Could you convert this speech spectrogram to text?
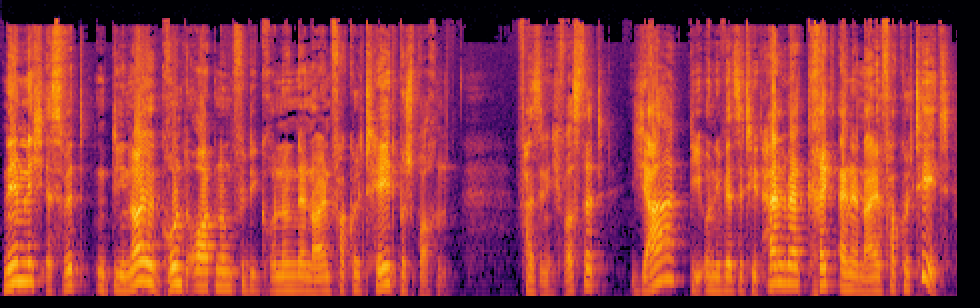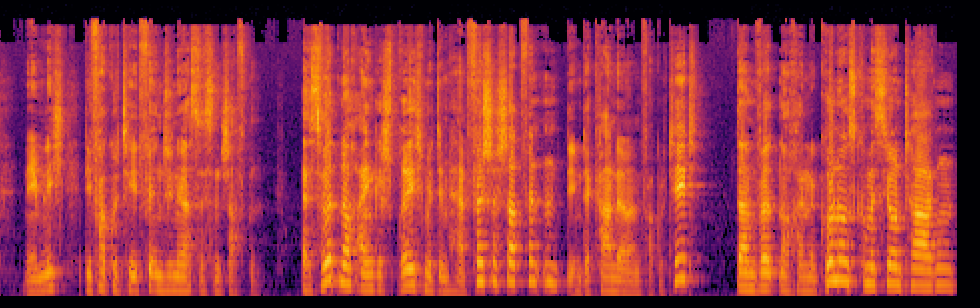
Nämlich, es wird die neue Grundordnung für die Gründung der neuen Fakultät besprochen. Falls ihr nicht wusstet, ja, die Universität Heidelberg kriegt eine neue Fakultät, nämlich die Fakultät für Ingenieurswissenschaften. Es wird noch ein Gespräch mit dem Herrn Fischer stattfinden, dem Dekan der neuen Fakultät, dann wird noch eine Gründungskommission tagen.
